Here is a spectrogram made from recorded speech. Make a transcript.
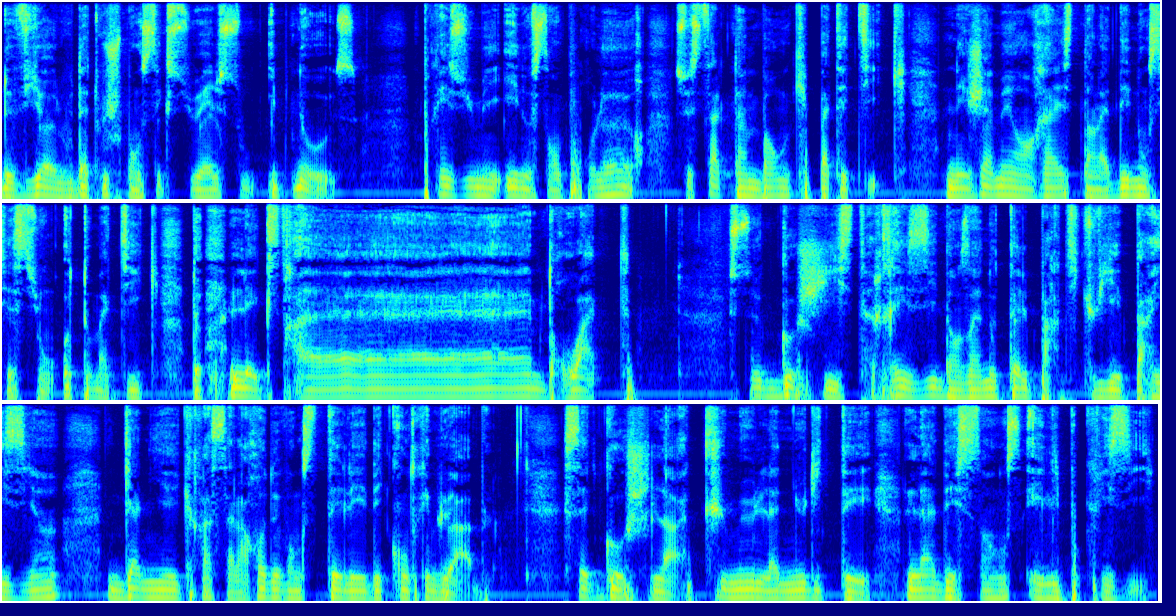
de viol ou d'attouchement sexuel sous hypnose. Présumé innocent pour l'heure, ce saltimbanque pathétique n'est jamais en reste dans la dénonciation automatique de l'extrême droite ce gauchiste réside dans un hôtel particulier parisien, gagné grâce à la redevance télé des contribuables. Cette gauche-là cumule la nullité, l'indécence et l'hypocrisie.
